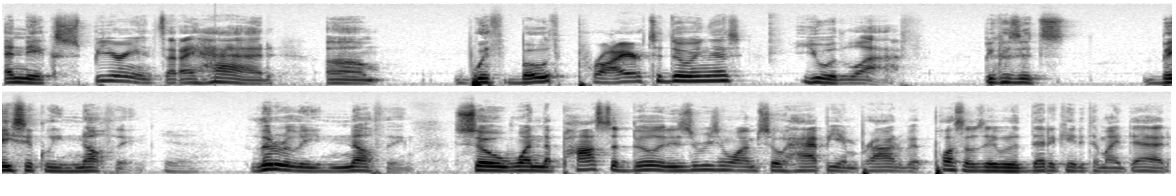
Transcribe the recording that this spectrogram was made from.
and the experience that I had um, with both prior to doing this, you would laugh because it's basically nothing Yeah. Literally nothing. So when the possibility is the reason why I'm so happy and proud of it. Plus, I was able to dedicate it to my dad.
